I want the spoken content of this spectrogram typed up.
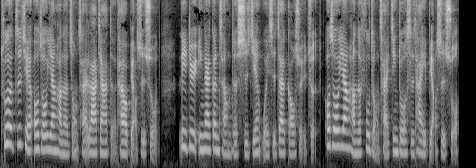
除了之前欧洲央行的总裁拉加德，他有表示说，利率应该更长的时间维持在高水准。欧洲央行的副总裁金多斯他也表示说，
